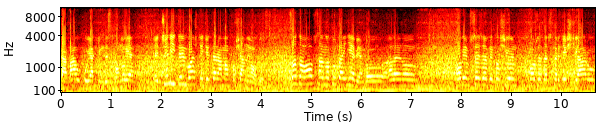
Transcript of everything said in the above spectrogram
kawałku jakim dysponuję, e, czyli tym właśnie, gdzie teraz mam posiany owiec. Co do owsa, no tutaj nie wiem, bo ale no powiem szczerze, wykosiłem może ze 40 arów,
